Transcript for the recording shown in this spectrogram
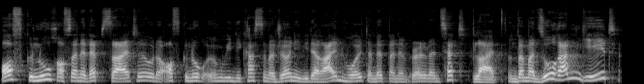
oft genug auf seine Webseite oder oft genug irgendwie in die Customer Journey wieder reinholt, damit man im Relevant Set bleibt. Und wenn man so rangeht,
